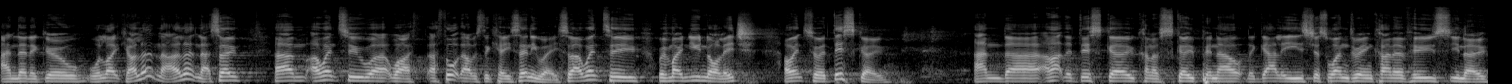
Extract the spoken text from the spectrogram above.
and then a girl will like you. I learned that. I learned that. So um, I went to, uh, well, I, th- I, thought that was the case anyway. So I went to, with my new knowledge, I went to a disco. And uh, I'm at the disco, kind of scoping out the galleys, just wondering kind of who's, you know,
